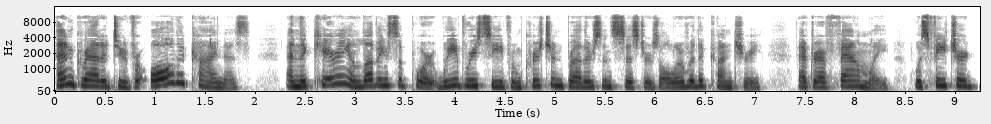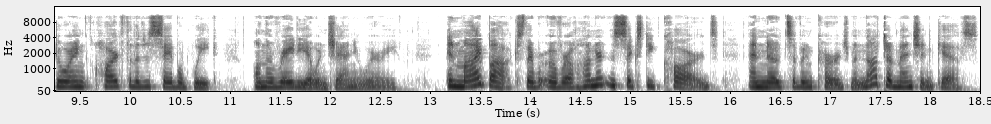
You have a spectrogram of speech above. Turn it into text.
and gratitude for all the kindness and the caring and loving support we've received from Christian brothers and sisters all over the country after our family was featured during Heart for the Disabled Week on the radio in January. In my box, there were over 160 cards and notes of encouragement, not to mention gifts.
